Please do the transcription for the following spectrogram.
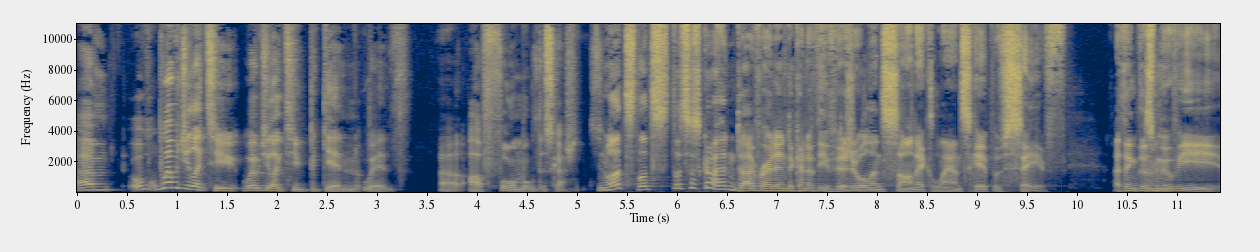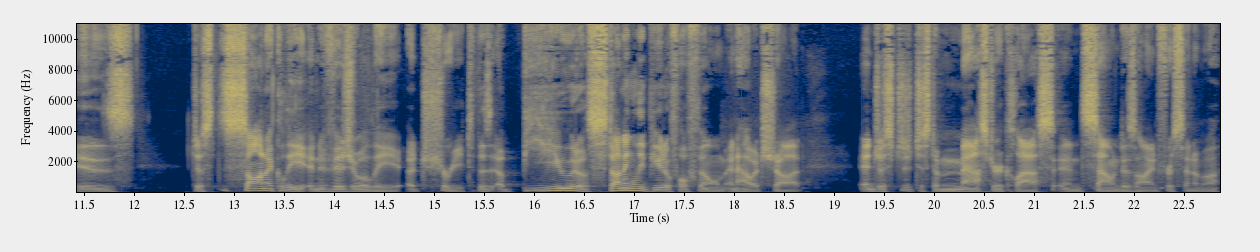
Um, where would you like to? Where would you like to begin with uh, our formal discussions? Well, let's let's let's just go ahead and dive right into kind of the visual and sonic landscape of Safe. I think this movie is just sonically and visually a treat. There's a beautiful, stunningly beautiful film and how it's shot, and just just, just a master class in sound design for cinema.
